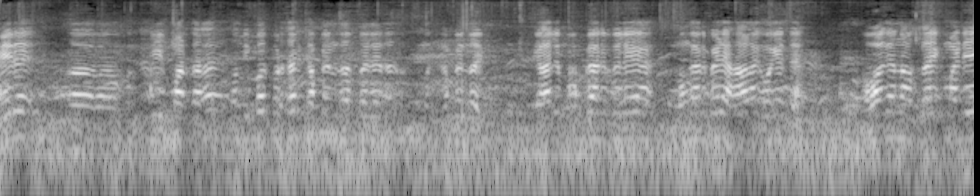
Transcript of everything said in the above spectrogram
ಬೇರೆ ಈಗ ಮಾಡ್ತಾರ. ಒಂದು ಇಪ್ಪತ್ತು ಪರ್ಸೆಂಟ್ ಕಬ್ಬಿನ ಬೆಲೆ ಕಬ್ಬಿನ ಈಗ ಅಲ್ಲಿ ಮುಂಗಾರು ಬೆಲೆ, ಮುಂಗಾರು ಬೆಳೆ ಹಾಳಾಗಿ ಹೋಗೈತೆ. ಅವಾಗ ನಾವು ಸ್ಟ್ರೈಕ್ ಮಾಡಿ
